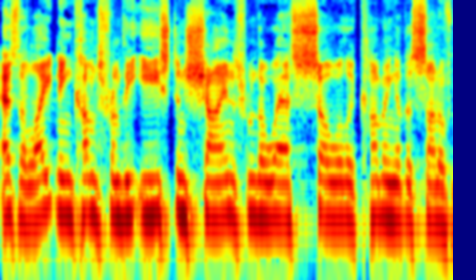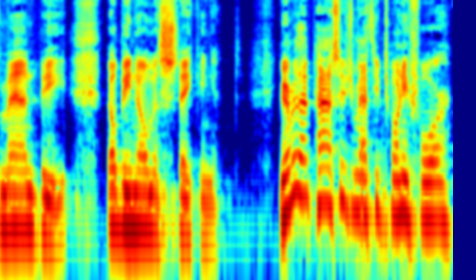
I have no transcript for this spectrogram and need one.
as the lightning comes from the east and shines from the west, so will the coming of the Son of Man be. There'll be no mistaking it. Remember that passage, Matthew 24?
